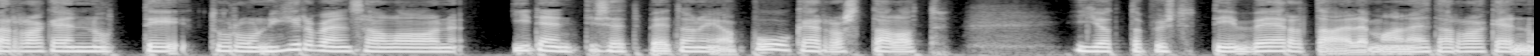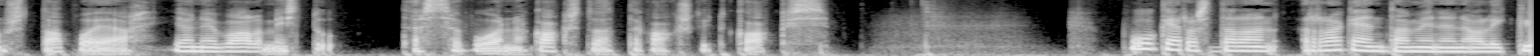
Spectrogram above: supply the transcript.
rakennutti Turun Hirvensaloon identtiset betoni- ja puukerrostalot, jotta pystyttiin vertailemaan näitä rakennustapoja ja ne valmistu tässä vuonna 2022. Puukerrostalon rakentaminen oli 10-15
